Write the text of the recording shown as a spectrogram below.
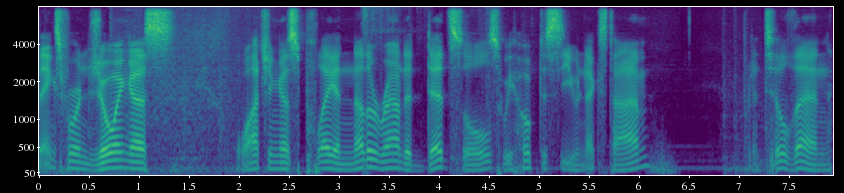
Thanks for enjoying us, watching us play another round of Dead Cells. We hope to see you next time. But until then,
